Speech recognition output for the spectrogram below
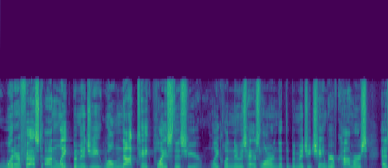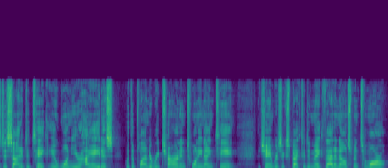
Winterfest on Lake Bemidji will not take place this year. Lakeland News has learned that the Bemidji Chamber of Commerce has decided to take a one-year hiatus with a plan to return in 2019. The chamber is expected to make that announcement tomorrow.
